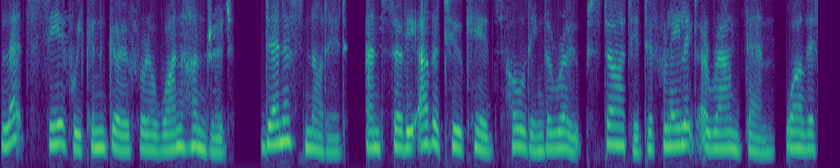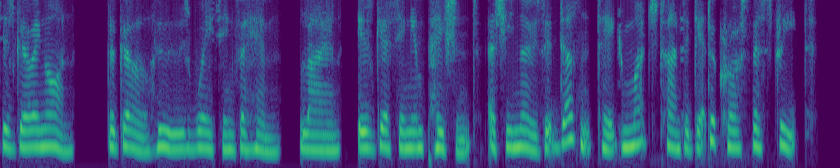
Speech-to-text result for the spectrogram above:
Let's see if we can go for a 100. Dennis nodded, and so the other two kids holding the rope started to flail it around them. While this is going on, the girl who's waiting for him, Lion, is getting impatient as she knows it doesn't take much time to get across the street,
